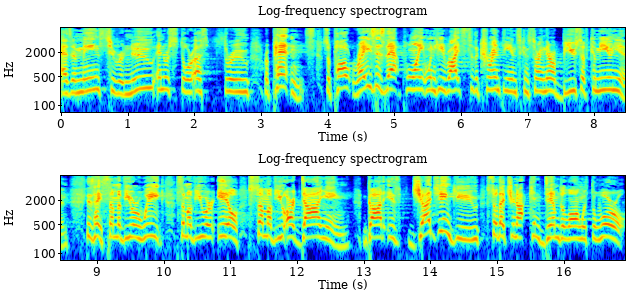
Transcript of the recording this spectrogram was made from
as a means to renew and restore us through repentance. So Paul raises that point when he writes to the Corinthians concerning their abuse of communion. He says, hey, some of you are weak, some of you are ill, some of you are dying. God is judging you so that you're not condemned along with the world.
